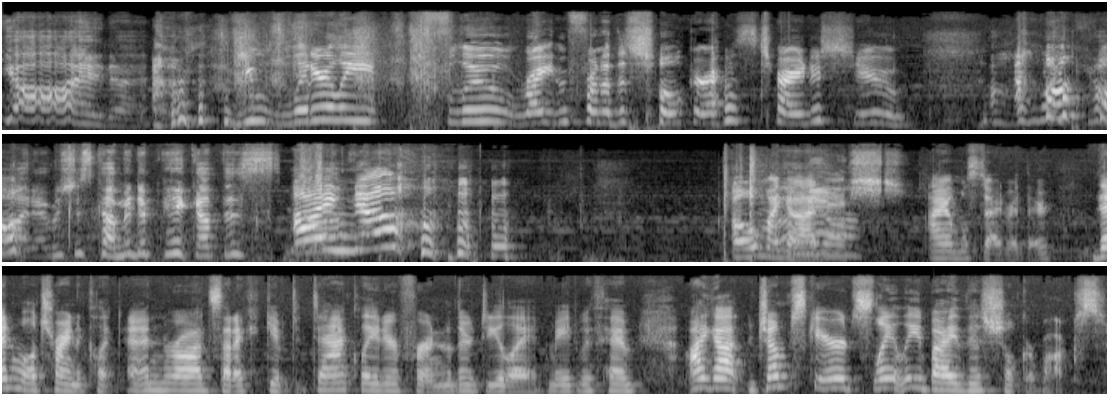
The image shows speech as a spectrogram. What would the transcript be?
god. you literally flew right in front of the shulker I was trying to shoot. Oh my god, I was just coming to pick up this. I know. Oh my god. Oh, yes. I almost died right there. Then, while trying to collect end rods that I could give to Dac later for another deal I had made with him, I got jump scared slightly by this shulker box.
